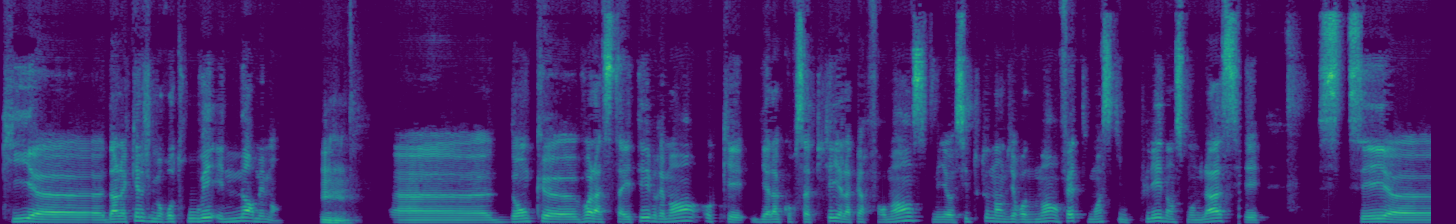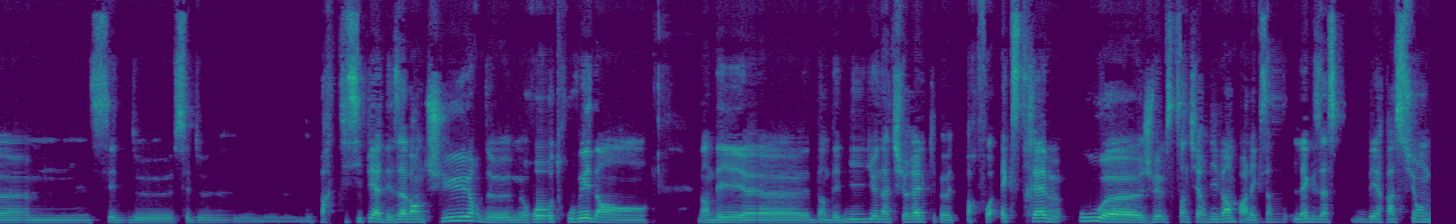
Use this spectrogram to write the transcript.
qui, euh, dans lequel je me retrouvais énormément. Mhm. Euh, donc euh, voilà, ça a été vraiment, OK, il y a la course à pied, il y a la performance, mais il y a aussi tout un environnement. En fait, moi, ce qui me plaît dans ce monde-là, c'est c'est de, de, de, participer à des aventures, de me retrouver dans, dans des, euh, dans des milieux naturels qui peuvent être parfois extrêmes où euh, je vais me sentir vivant par l'exaspération,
